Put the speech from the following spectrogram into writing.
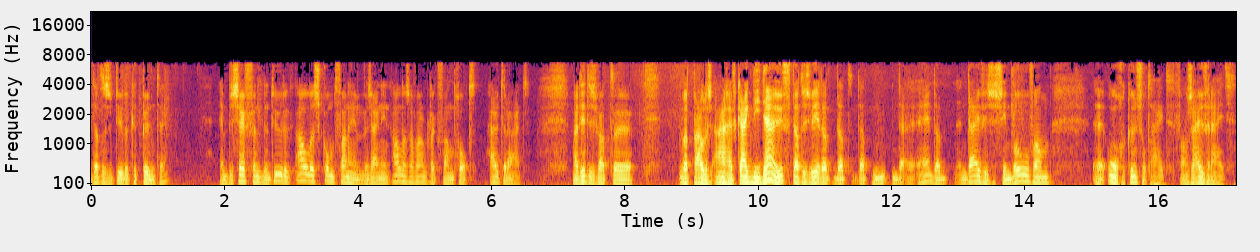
dat is natuurlijk het punt, hè. En beseffend natuurlijk, alles komt van Hem. We zijn in alles afhankelijk van God, uiteraard. Maar dit is wat, uh, wat Paulus aangeeft. Kijk, die duif, dat is weer dat. dat, dat, hè, dat een duif is een symbool van uh, ongekunsteldheid, van zuiverheid.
